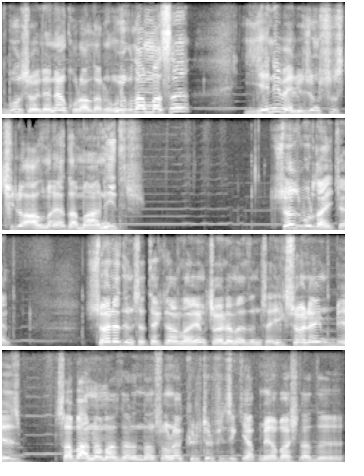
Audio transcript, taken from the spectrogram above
bu söylenen kuralların uygulanması yeni ve lüzumsuz kilo almaya da manidir. Söz buradayken söyledimse tekrarlayayım, söylemedimse ilk söyleyeyim. Biz sabah namazlarından sonra kültür fizik yapmaya başladık.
